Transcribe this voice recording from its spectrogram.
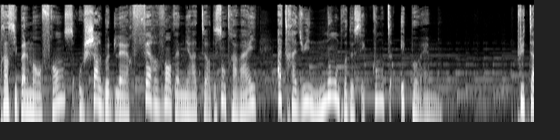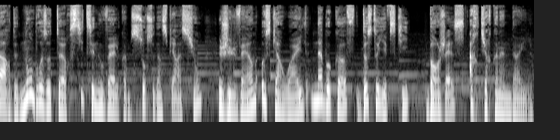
principalement en France, où Charles Baudelaire, fervent admirateur de son travail, a traduit nombre de ses contes et poèmes. Plus tard, de nombreux auteurs citent ses nouvelles comme source d'inspiration, Jules Verne, Oscar Wilde, Nabokov, Dostoïevski, Borges, Arthur Conan Doyle.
